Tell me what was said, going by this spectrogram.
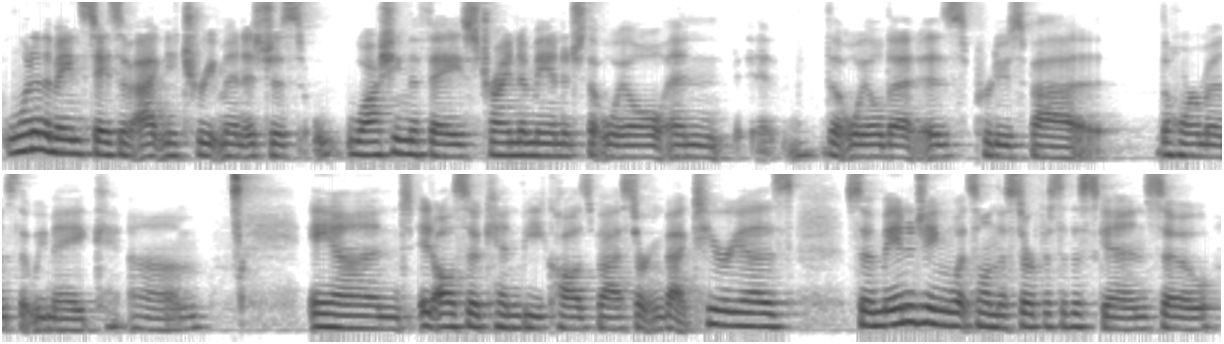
one of the mainstays of acne treatment is just washing the face trying to manage the oil and the oil that is produced by the hormones that we make. Um, and it also can be caused by certain bacterias. So, managing what's on the surface of the skin, so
